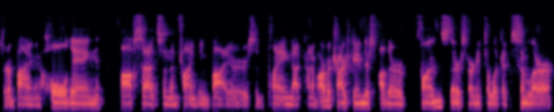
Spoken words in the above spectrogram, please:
sort of buying and holding offsets and then finding buyers and playing that kind of arbitrage game. There's other funds that are starting to look at similar,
